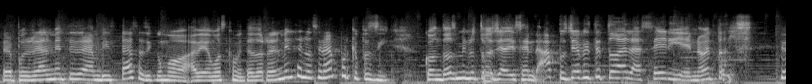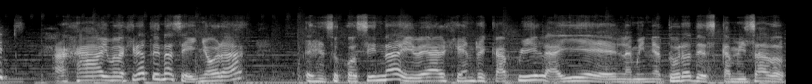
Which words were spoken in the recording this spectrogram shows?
Pero pues realmente serán vistas, así como habíamos comentado, realmente no serán porque pues sí, con dos minutos ya dicen, ah, pues ya viste toda la serie, ¿no? Entonces... Ajá, imagínate una señora en su cocina y ve al Henry Cavill ahí en la miniatura descamisado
